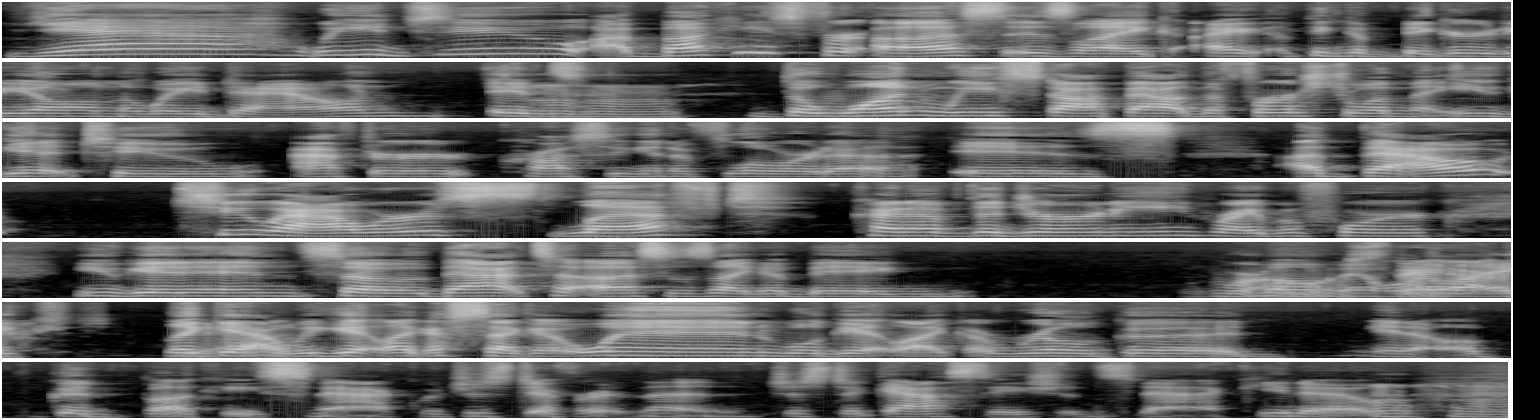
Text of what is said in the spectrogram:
yeah, we do. Buc-ee's for us is like I think a bigger deal on the way down. It's mm-hmm. the one we stop out. The first one that you get to after crossing into Florida is about two hours left, kind of the journey right before you get in. So that to us is like a big moment. we're moment where like like yeah. yeah. we get like a second wind we'll get like a real good you know a good Buc-ee snack which is different than just a gas station snack you know mm-hmm.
